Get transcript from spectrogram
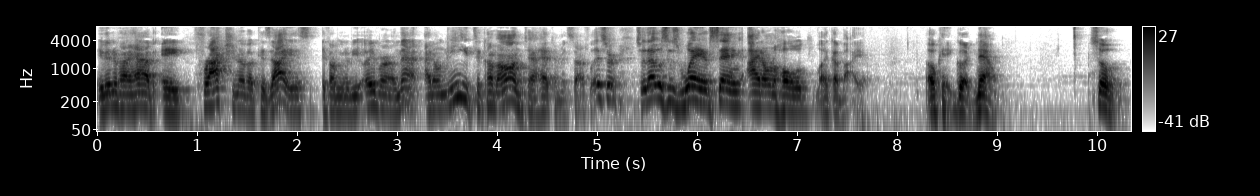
Even if I have a fraction of a kazayas, if I'm going to be over on that, I don't need to come on to heter mitzvah lister. So that was his way of saying I don't hold like Abaye. Okay, good. Now, so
